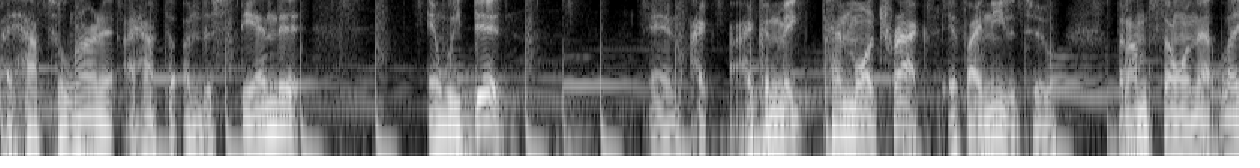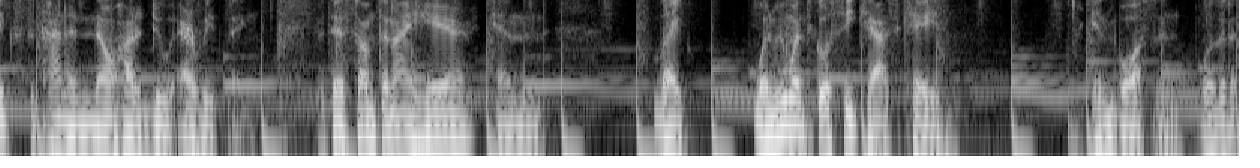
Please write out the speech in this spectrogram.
I have to learn it. I have to understand it. And we did. And I, I can make 10 more tracks if I needed to, but I'm someone that likes to kind of know how to do everything. If there's something I hear, and like when we went to go see Kaskade in Boston, was it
